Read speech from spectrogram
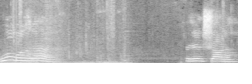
What was that? I didn't shot him.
